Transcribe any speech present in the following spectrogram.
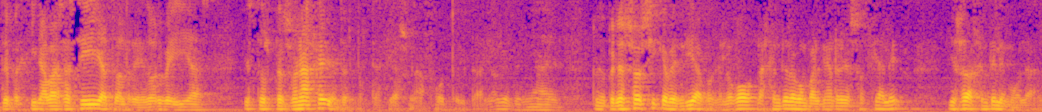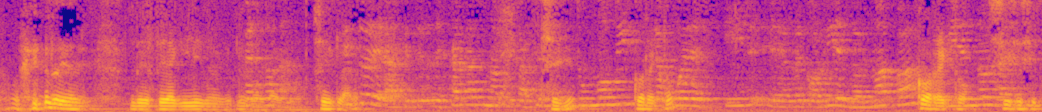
te girabas así y a tu alrededor veías estos personajes y entonces pues, te hacías una foto y tal, ¿no? Que tenía él. Pero eso sí que vendía, porque luego la gente lo compartía en redes sociales y eso a la gente le mola, ¿no? de, estoy aquí. sí, claro. Eso era que te descargas una aplicación en tu móvil correcto. y lo puedes Correcto, sí, sí, sí.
